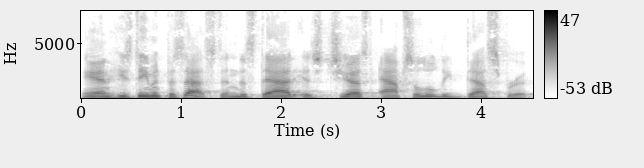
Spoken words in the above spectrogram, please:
and he's demon possessed. And this dad is just absolutely desperate.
